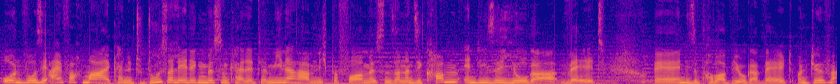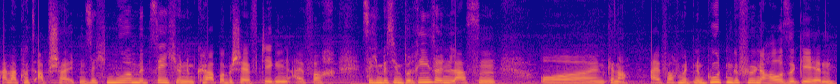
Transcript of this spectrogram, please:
und wo sie einfach mal keine To-Dos erledigen müssen, keine Termine haben, nicht performen müssen, sondern sie kommen in diese Yoga-Welt, äh, in diese Pop-Up-Yoga-Welt und dürfen einmal kurz abschalten, sich nur mit sich und dem Körper beschäftigen, einfach sich ein bisschen berieseln lassen und genau, einfach mit einem guten Gefühl nach Hause gehen.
